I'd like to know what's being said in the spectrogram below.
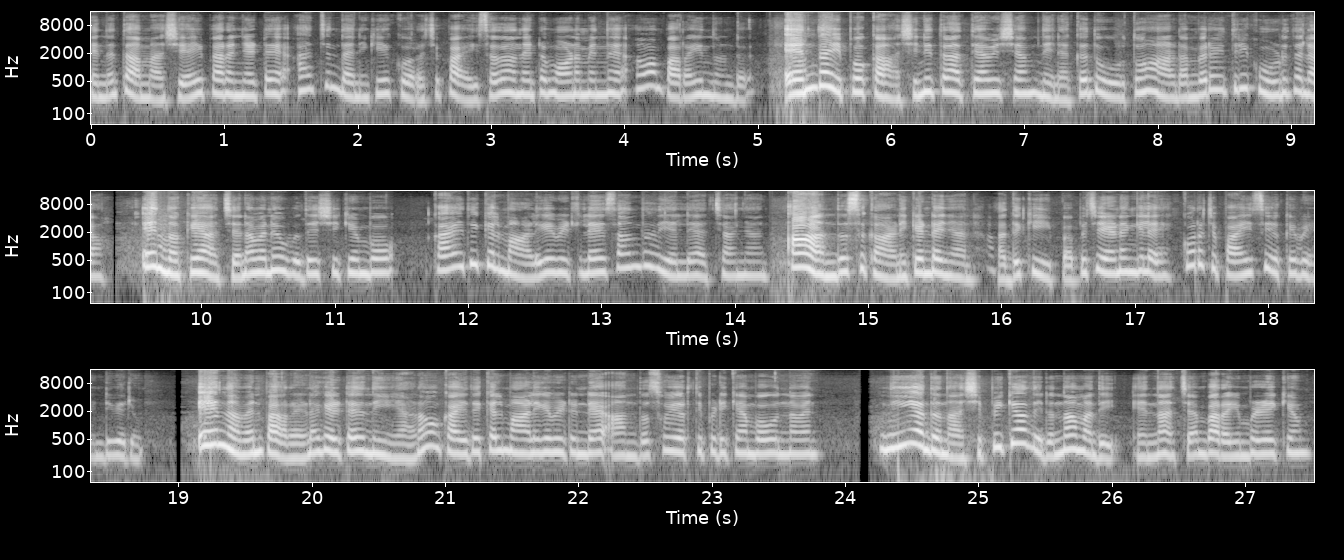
എന്ന് തമാശയായി പറഞ്ഞിട്ട് അച്ഛൻ തനിക്ക് കുറച്ച് പൈസ തന്നിട്ട് പോണമെന്ന് അവൻ പറയുന്നുണ്ട്. എന്താ ഇപ്പോ കാശിന് ഇത്ര അത്യാവശ്യം? നിനക്ക് ദൂർത്തും ആഡംബരം ഇത്തിരി കൂടുതലാ. എന്നൊക്കെ അച്ഛൻ അവനെ ഉപദേശിക്കുമ്പോൾ കൈതിക്കൽ മാളിക വീട്ടിലെ സന്തതിയല്ലേ അച്ഛാ ഞാൻ? ആ അന്തസ് കാണിക്കണ്ടേ ഞാൻ? അത് കീപ്പപ്പ് ചെയ്യണമെങ്കിലേ കുറച്ച് പൈസയൊക്കെ വേണ്ടി വരും. എന്നവൻ പറയണ കേട്ട് നീയാണോ കൈതക്കൽ മാളിക വീട്ടിന്റെ അന്തസ് ഉയർത്തിപ്പിടിക്കാൻ പോകുന്നവൻ? നീ അത് നശിപ്പിക്കാതിരുന്നാ മതി എന്ന് അച്ഛൻ പറയുമ്പോഴേക്കും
